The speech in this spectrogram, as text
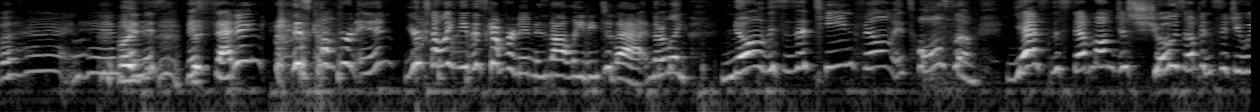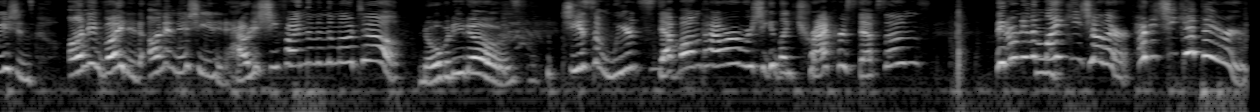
but her and him Like, and this this setting, this comfort inn. You're telling me this comfort inn is not leading to that? And they're like, no, this is a teen film. It's wholesome. Yes, the stepmom just shows up in situations uninvited, uninitiated. How does she find them in the motel? Nobody knows. She has some weird stepmom power where she could like track her stepsons. They don't even like each other. How did she get there?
